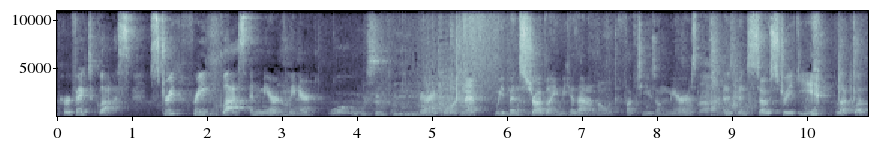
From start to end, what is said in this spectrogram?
Perfect glass. Streak-free glass and mirror cleaner. Whoa, Sophie. Very cool, isn't it? We've been struggling because I don't know what the fuck to use on the mirrors. And it's been so streaky. Look, look,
